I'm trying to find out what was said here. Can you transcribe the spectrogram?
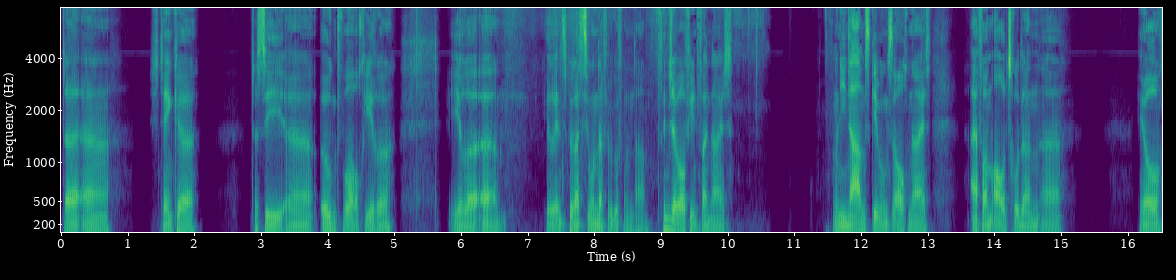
da, äh, ich denke, dass sie äh, irgendwo auch ihre, ihre, äh, ihre Inspiration dafür gefunden haben. Finde ich aber auf jeden Fall nice. Und die Namensgebung ist auch nice. Einfach im Outro dann, äh, yo,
